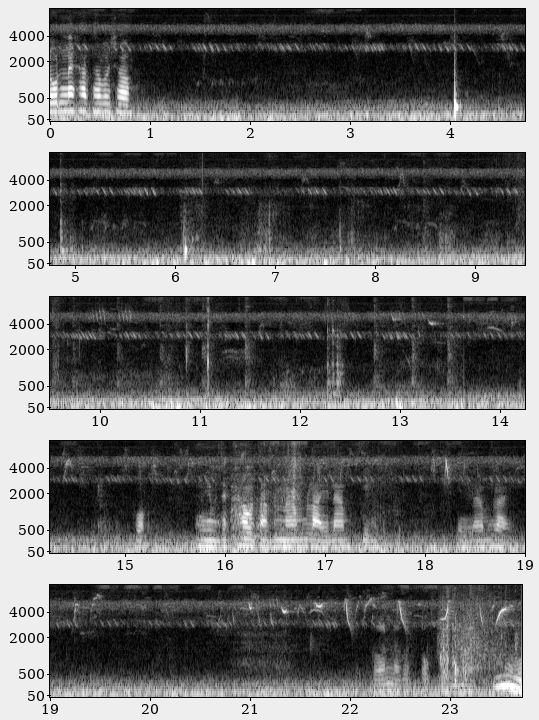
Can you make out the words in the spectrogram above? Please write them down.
ลุ้นนะครับท่านผู้ชมอันนี้มันจะเข้าตามน้ำไหลน้ำกินเห็นน้ำไหลร้อนเราก็ตกไปเนี่ยอืโอ้มโห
